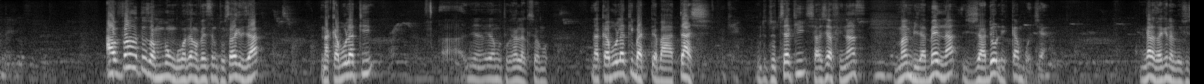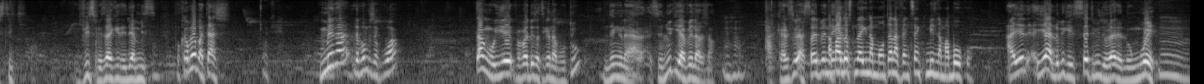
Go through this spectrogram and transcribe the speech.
avant tozwa mbongo watanga 25 tosalaki deja nakabolaki ah, ya motuka nalakisi yango nakabolaki baattache moto totiaki charge ya finance mambi label na jado le cambodgien ngai nazalaki na logistique vice président yaki redi amis tokabola baattache maintenant le problème c'est quoi ntango ye papa dos atika na butu ndenge na c'est lui qui avait l'argent mhm. akanisi mpe asali mpe papa dos ndaki na montant na 25 000 na maboko ye alobi ke 7 000 dollars elongwe mm.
